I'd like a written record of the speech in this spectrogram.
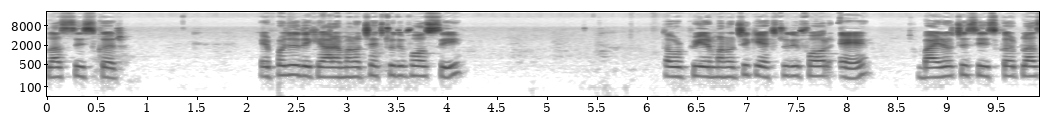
plus c square এরপর যদি দেখি আর এর মান হচ্ছে x to the power c তারপর পি এর মান হচ্ছে কি? X to the power a বাইরে হচ্ছে c square plus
